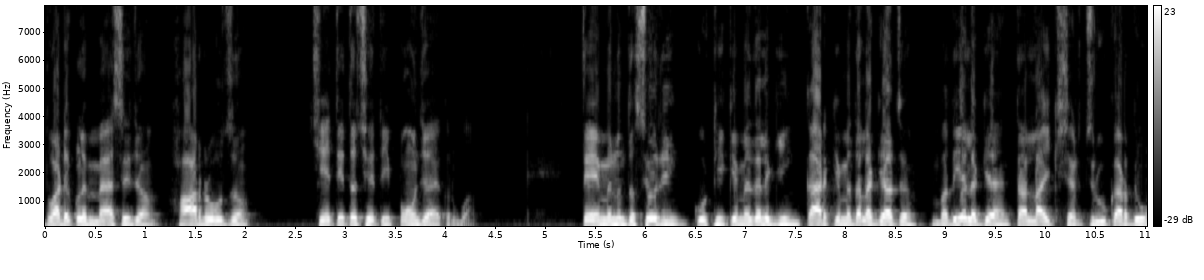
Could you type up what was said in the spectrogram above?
ਤੁਹਾਡੇ ਕੋਲੇ ਮੈਸੇਜ ਹਰ ਰੋਜ਼ ਛੇਤੀ ਤੋਂ ਛੇਤੀ ਪਹੁੰਚ ਜਾਇਆ ਕਰੂਗਾ। ਤੇ ਮੈਨੂੰ ਦੱਸਿਓ ਜੀ, ਕੋਠੀ ਕਿਵੇਂ ਦਾ ਲੱਗੀ, ਘਰ ਕਿਵੇਂ ਦਾ ਲੱਗਿਆ ਅੱਜ? ਵਧੀਆ ਲੱਗਿਆ ਤਾਂ ਲਾਈਕ ਸ਼ੇਅਰ ਜ਼ਰੂਰ ਕਰ ਦਿਓ।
